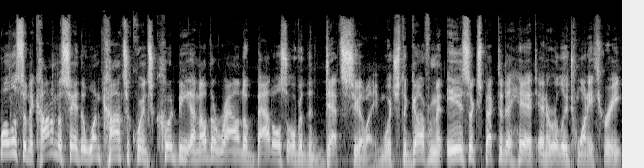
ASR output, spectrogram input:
Well, listen, economists say that one consequence could be another round of battles over the debt ceiling, which the government is expected to hit in early 23.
